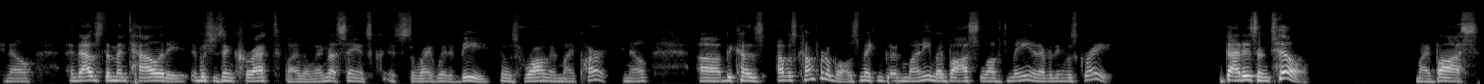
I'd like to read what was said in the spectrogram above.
You know, and that was the mentality, which is incorrect, by the way. I'm not saying it's it's the right way to be. It was wrong on my part, you know, uh, because I was comfortable. I was making good money. My boss loved me, and everything was great. That is until my boss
